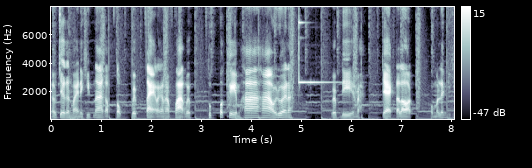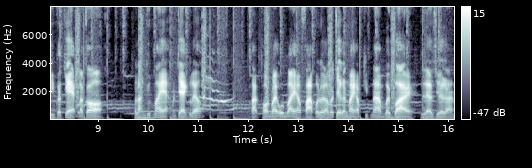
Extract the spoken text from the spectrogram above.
แล้วเจอกันใหม่ในคลิปหน้ากับตบเว็บแตกแล้วกันครับ ฝากเว็บซุปเปอร์เกม 55 ไว้ด้วยนะ เว็บดีเห็นไหมแจกตลอด ผมมาเล่นกี่คลิปก็แจกแล้วก็พลังยุทธใหม่อะมันแจกอยู่แล้ว ฝากถอนไวโอนไวครับ ฝากไว้ด้วยครับ แล้วเจอกันใหม่ครับ คลิปหน้าบ๊ายบาย แล้วเจอกัน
